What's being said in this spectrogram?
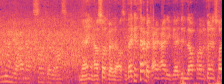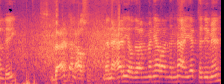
فهناك نهي عن صلاة بعد العصر. نهي عن الصلاة بعد العصر لكن ثبت عن علي في أدلة أخرى أنه كان يصلي بعد العصر لأن علي رضي الله عنه من يرى أن النهي يبتدي من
